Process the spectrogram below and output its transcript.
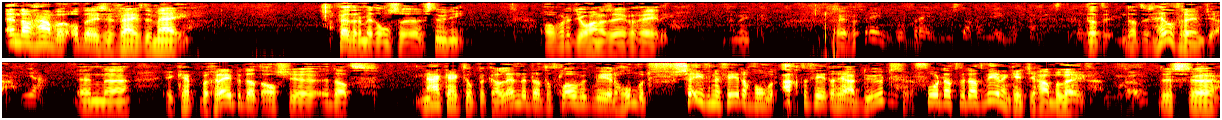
En dan gaan we op deze 5 mei verder met onze studie over het Johannes-evangelie. En ik even... Dat, dat is heel vreemd, ja. Ja. En uh, ik heb begrepen dat als je dat nakijkt op de kalender, dat het geloof ik weer 147 of 148 jaar duurt voordat we dat weer een keertje gaan beleven. Dus uh,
